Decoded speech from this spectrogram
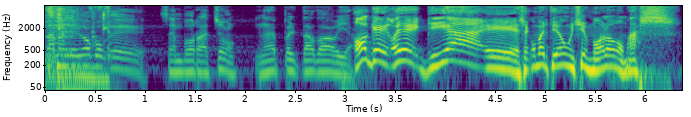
Gata no llegó porque se emborrachó y no ha despertado todavía. Ok, oye, Guía eh, se ha convertido en un chismólogo más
